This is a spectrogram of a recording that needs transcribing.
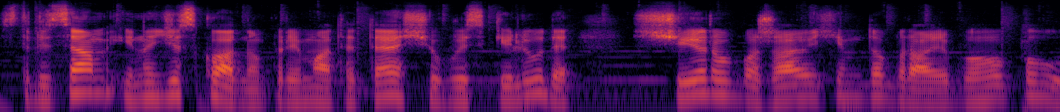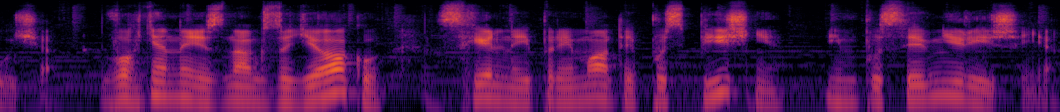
Стрільцям іноді складно приймати те, що близькі люди щиро бажають їм добра і благополуччя. Вогняний знак зодіаку схильний приймати поспішні імпульсивні рішення,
